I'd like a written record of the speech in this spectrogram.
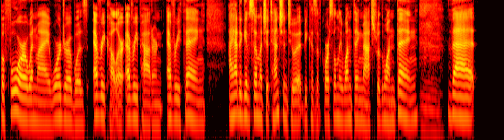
before, when my wardrobe was every color, every pattern, everything, I had to give so much attention to it because, of course, only one thing matched with one thing mm. that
